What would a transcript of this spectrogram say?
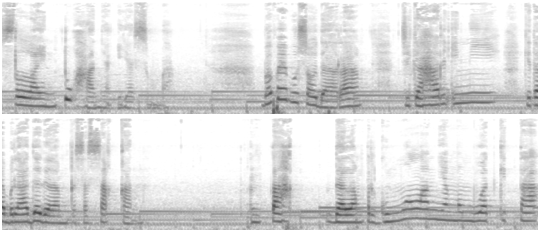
selain Tuhan yang ia sembah. Bapak Ibu Saudara, jika hari ini kita berada dalam kesesakan, entah dalam pergumulan yang membuat kita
